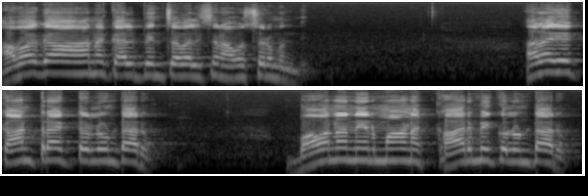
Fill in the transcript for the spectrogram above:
అవగాహన కల్పించవలసిన అవసరం ఉంది. అలాగే కాంట్రాక్టర్లు ఉంటారు భవన నిర్మాణ కార్మికులు ఉంటారు.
